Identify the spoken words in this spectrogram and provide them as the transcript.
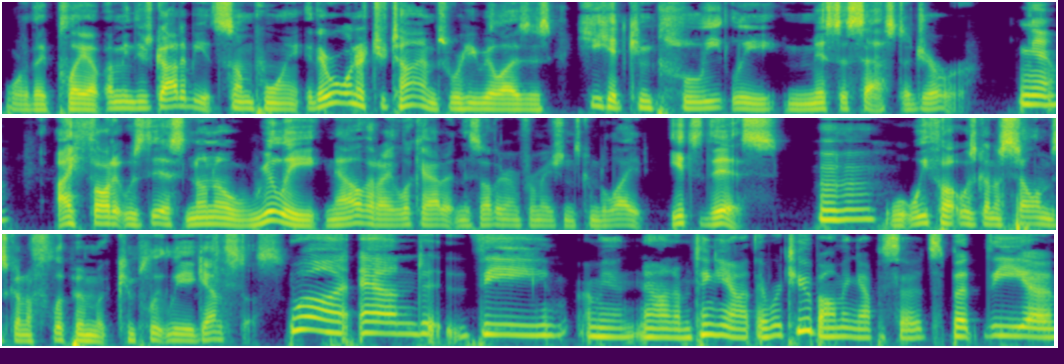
or they play up, I mean, there's got to be at some point, there were one or two times where he realizes he had completely misassessed a juror. Yeah. I thought it was this. No, no, really, now that I look at it and this other information's come to light, it's this. Mm-hmm. What we thought was going to sell him is going to flip him completely against us. Well, and the I mean, now that I'm thinking out, there were two bombing episodes, but the uh,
